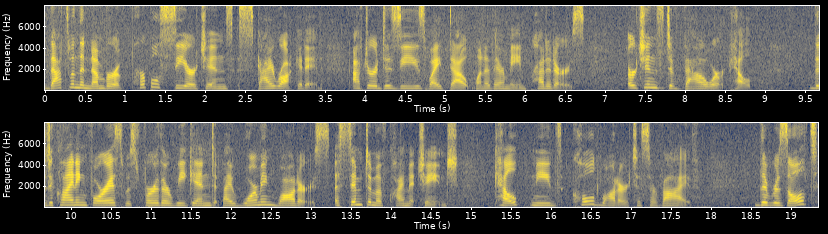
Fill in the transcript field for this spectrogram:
That's when the number of purple sea urchins skyrocketed after a disease wiped out one of their main predators. Urchins devour kelp. The declining forest was further weakened by warming waters, a symptom of climate change. Kelp needs cold water to survive. The result?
